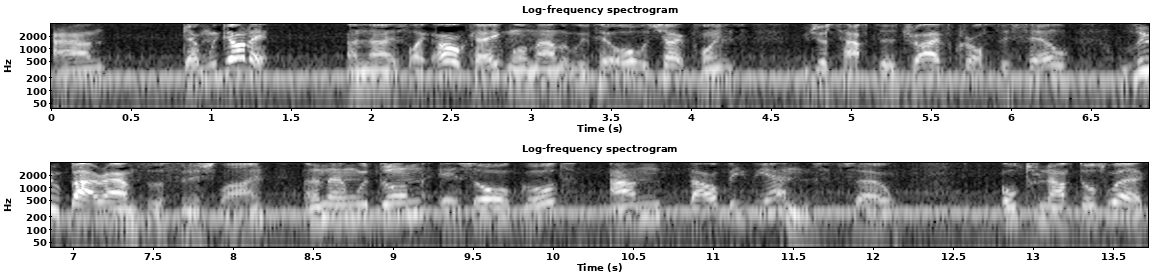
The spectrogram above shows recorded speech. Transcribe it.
and then we got it. And now it's like, okay, well now that we've hit all the checkpoints, we just have to drive across this hill, loop back around to the finish line, and then we're done, it's all good, and that'll be the end. So, Ultranav does work.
